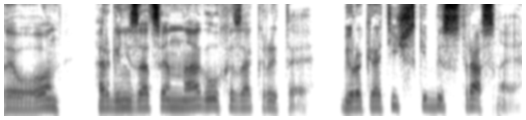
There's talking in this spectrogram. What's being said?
ООН — организация наглухо закрытая, бюрократически бесстрастная,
